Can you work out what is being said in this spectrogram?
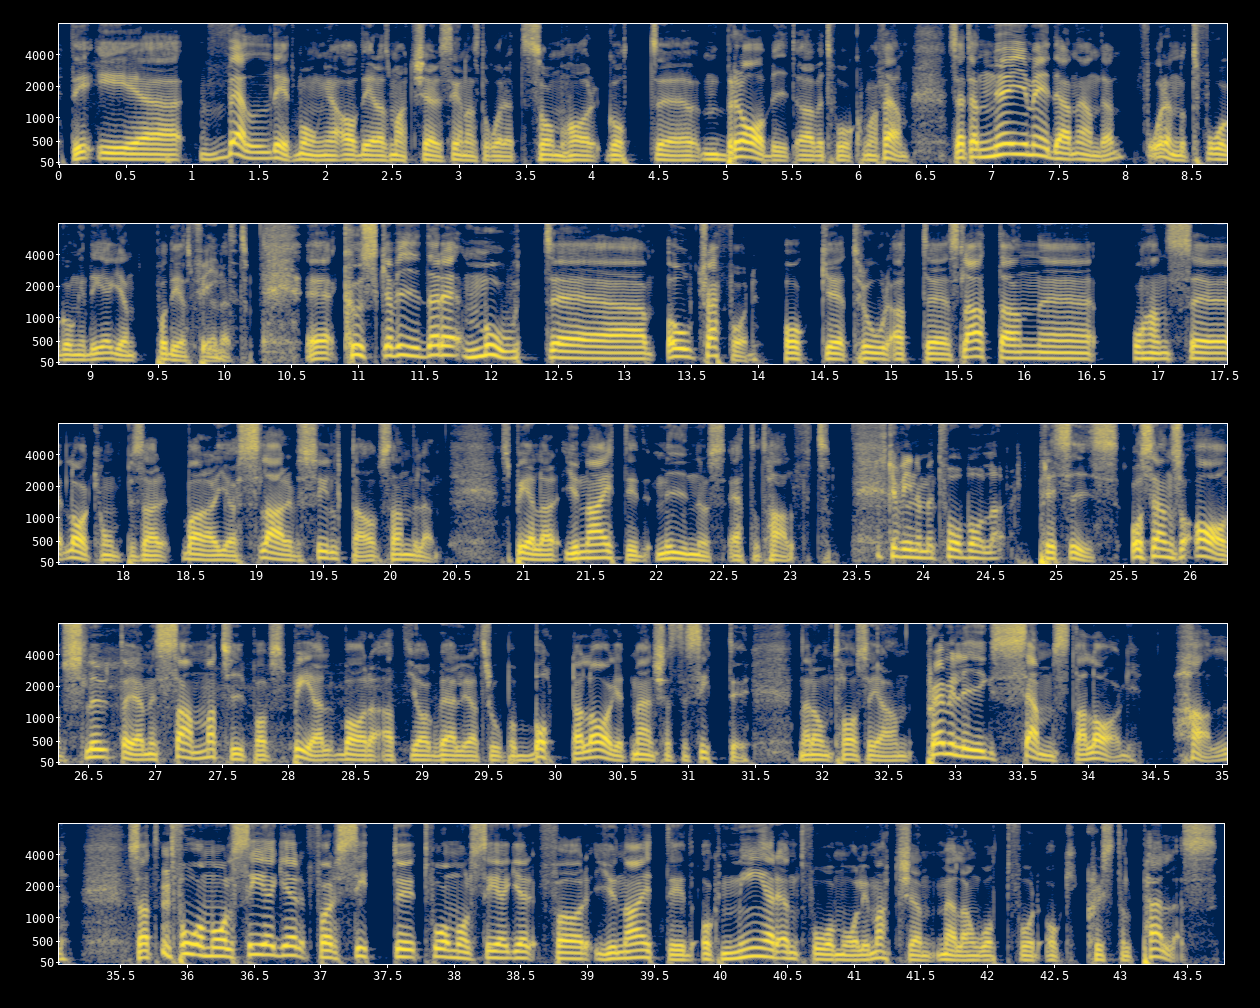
Det är väldigt många av deras matcher senaste året som har gått eh, en bra bit över 2,5. Så att jag nöjer mig i den änden, får ändå två gånger degen på det spelet. Eh, kuska vidare mot eh, Old Trafford och eh, tror att eh, Zlatan eh, och hans eh, lagkompisar bara gör slarvsylta av Sunderland. Spelar United minus ett och ett halvt. Du ska vinna med två bollar. Precis, och sen så avslutar jag med samma typ av spel, bara att jag väljer att tro på bortalaget Manchester City när de tar sig an Premier Leagues sämsta lag. Hull. Så att tvåmålsseger för City, tvåmålsseger för United och mer än två mål i matchen mellan Watford och Crystal Palace.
